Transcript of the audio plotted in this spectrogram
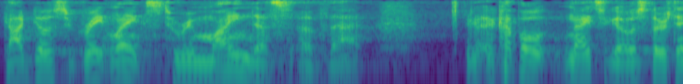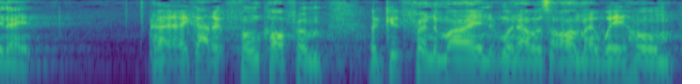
God goes to great lengths to remind us of that. A couple nights ago, it was Thursday night, I got a phone call from a good friend of mine when I was on my way home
